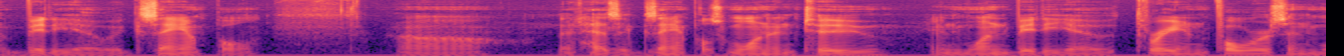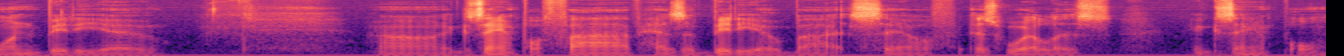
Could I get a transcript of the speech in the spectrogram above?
a video example uh, that has examples 1 and 2 in one video, 3 and 4 is in one video. Uh, example 5 has a video by itself as well as example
